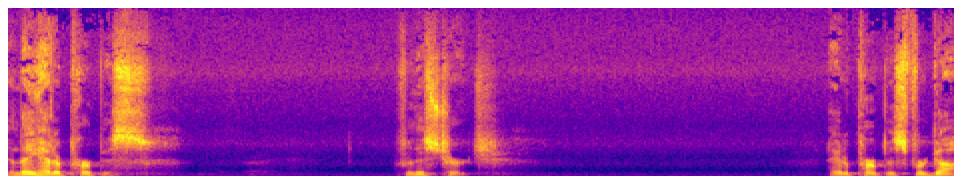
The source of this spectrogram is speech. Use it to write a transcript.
And they had a purpose for this church. They had a purpose for God.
